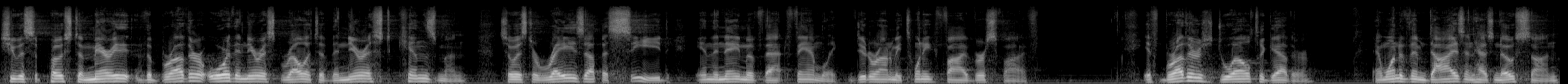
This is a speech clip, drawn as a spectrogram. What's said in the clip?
she was supposed to marry the brother or the nearest relative, the nearest kinsman, so as to raise up a seed in the name of that family. Deuteronomy 25, verse 5. If brothers dwell together, and one of them dies and has no son,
